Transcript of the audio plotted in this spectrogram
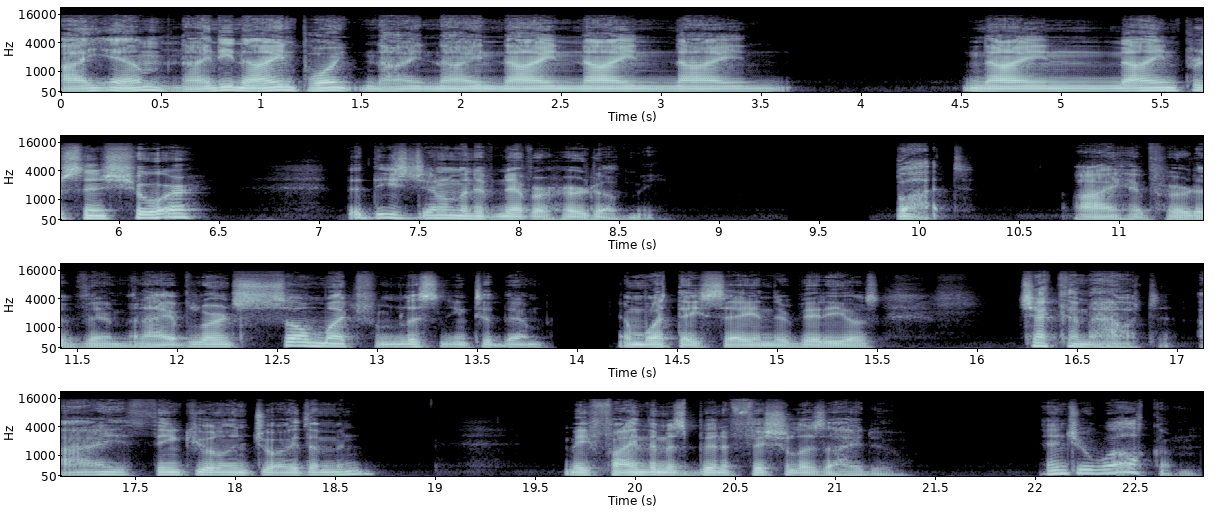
I am 99.9999999% sure that these gentlemen have never heard of me. But I have heard of them, and I have learned so much from listening to them and what they say in their videos. Check them out. I think you'll enjoy them and may find them as beneficial as I do. And you're welcome.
